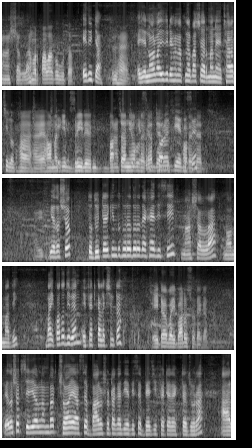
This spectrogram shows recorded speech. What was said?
মাশাআল্লাহ। আমার পালা কবুতর। এই দুইটা? হ্যাঁ। এই যে নরমালি দুইটা এখন আপনার বাসার মানে ছাড়া ছিল? হ্যাঁ হ্যাঁ এখন আর কি ঠিক আছে। ব্রিড বাচ্চা আচ্ছা, নিয়ে। লেখা দিয়ে দিছে। প্রিয় দর্শক তো দুইটাই কিন্তু ধরে ধরে দেখাই দিছি। মাশাল্লাহ নরমাদি। ভাই কত দিবেন এই ফ্যাট কালেকশনটা এইটা ভাই বারোশো টাকা। প্রিয় দর্শক সিরিয়াল নাম্বার ছয় আছে বারোশো টাকা দিয়ে দিছে বেজি ফ্যাটের একটা জোড়া। আর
